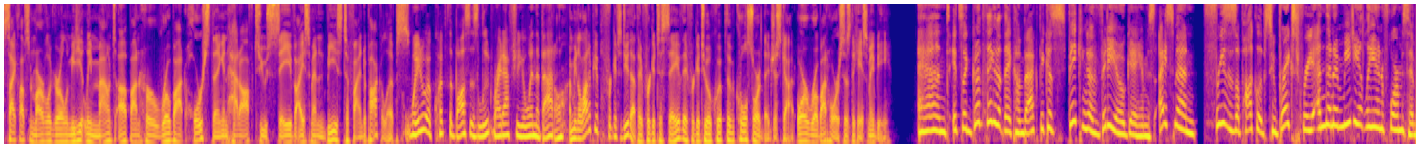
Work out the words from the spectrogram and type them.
Cyclops and Marvel Girl immediately mount up on her robot horse thing and head off to save Iceman and Beast to find Apocalypse. Way to equip the boss's loot right after you win the battle. I mean, a lot of people forget to do that. They forget to save, they forget to equip the cool sword they just got, or robot horse, as the case may be. And it's a good thing that they come back because speaking of video games, Iceman freezes Apocalypse who breaks free and then immediately informs him.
